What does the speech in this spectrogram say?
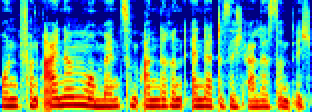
und von einem Moment zum anderen änderte sich alles und ich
